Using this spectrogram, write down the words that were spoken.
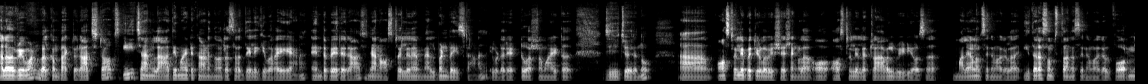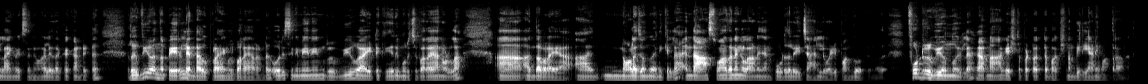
Hello everyone welcome back to Raj Talks ഈ channel ആദ്യമായിട്ട് കാണുന്നവരുടെ ശ്രദ്ധയിലേക്ക് പറയുകയാണ്. എന്റെ പേര് രാജ്. ഞാൻ ഓസ്ട്രേലിയയിലെ മെൽബൺ ബേസ്ഡ് ആണ്. ഇവിടെ ഒരു എട്ട് വർഷമായിട്ട് ജീവിച്ചു വരുന്നു. ഓസ്ട്രേലിയയെ പറ്റിയുള്ള വിശേഷങ്ങൾ ഓസ്ട്രേലിയയിലെ ട്രാവൽ വീഡിയോസ് മലയാളം സിനിമകൾ ഇതര സംസ്ഥാന സിനിമകൾ ഫോറിൻ ലാംഗ്വേജ് സിനിമകൾ ഇതൊക്കെ കണ്ടിട്ട് റിവ്യൂ എന്ന പേരിൽ എന്റെ അഭിപ്രായങ്ങൾ പറയാറുണ്ട്. ഒരു സിനിമേനെയും റിവ്യൂ ആയിട്ട് കീറി മുറിച്ച് പറയാനുള്ള എന്താ പറയുക നോളജ് ഒന്നും എനിക്കില്ല. എന്റെ ആസ്വാദനങ്ങളാണ് ഞാൻ കൂടുതൽ ഈ ചാനൽ വഴി പങ്കുവെക്കുന്നത്. ഫുഡ് റിവ്യൂ ഒന്നുമില്ല. കാരണം ആകെ ഇഷ്ടപ്പെട്ട ഒറ്റ ഭക്ഷണം ബിരിയാണി മാത്രമാണ്.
